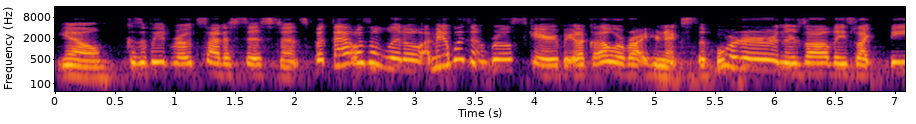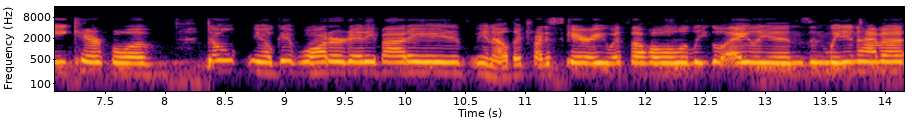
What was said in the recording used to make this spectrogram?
You know, because if we had roadside assistance, but that was a little, I mean, it wasn't real scary, but you're like, oh, we're right here next to the border and there's all these like, be careful of, don't, you know, give water to anybody. You know, they try to scare you with the whole illegal aliens and we didn't have a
